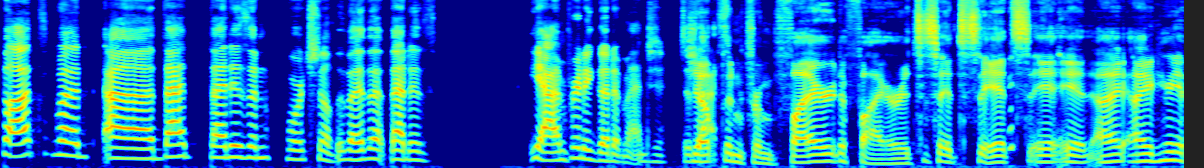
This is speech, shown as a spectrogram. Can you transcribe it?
thoughts, but uh, that that is unfortunately that that, that is, yeah, I'm pretty good at managing. Jumping from fire to fire. It's it's it's. It, it, I I hear you.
